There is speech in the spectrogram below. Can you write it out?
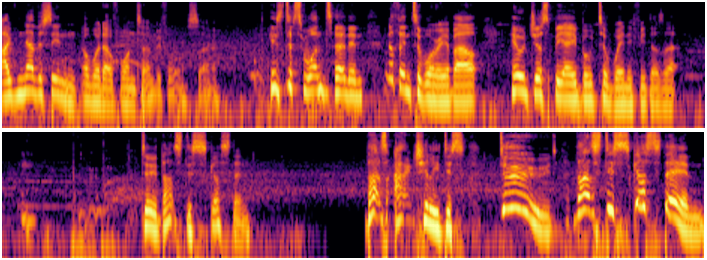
I've never seen a Wood Elf one turn before, so... He's just one turn in, nothing to worry about. He'll just be able to win if he does it. Dude, that's disgusting. That's actually dis... Dude! That's disgusting!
